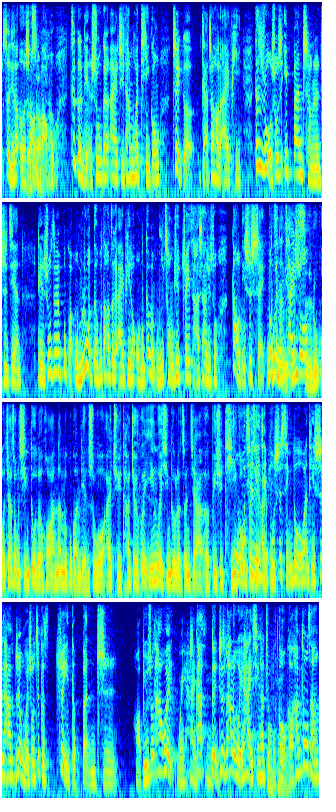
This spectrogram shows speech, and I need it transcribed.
涉及到儿少的保护，这个脸书跟 IG 他们会提供这个假账号的 IP。但是如果说是一般成人之间，脸书这边不管，我们如果得不到这个 IP 的话，我们根本无从去追查下去，说到底是谁。我只能猜说，如果加重刑度的话，那么不管脸书或 IG，它就会因为刑度的增加而必须提供这些。目前理解不是刑度的问题，是他认为说这个罪的本质。好，比如说他会危害他，对，就是他的危害性，他就不够高。他们通常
